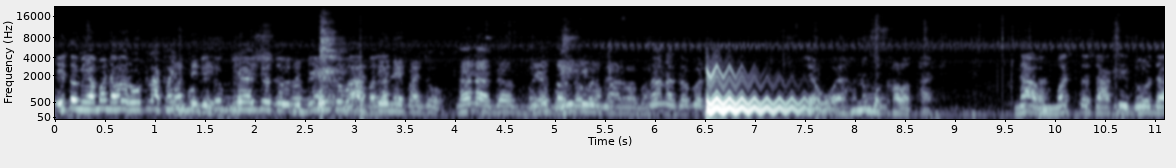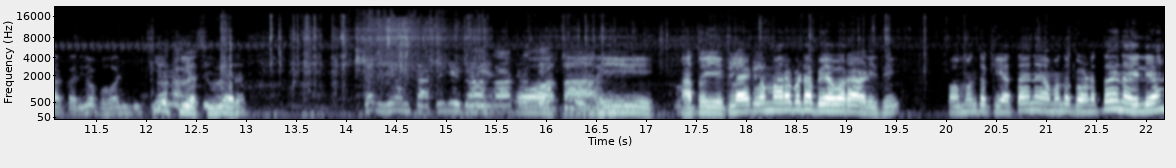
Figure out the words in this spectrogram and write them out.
એ તો મહેમાન હવે રોટલા ખાઈને મૂકી દીધું. બે હજો જો બે હજો વાહ ભલે. નહીં પાછો. ના ના. ના ના જબર. હોય હાનો બખાળો થાય. ના મસ્ત સાકરી જોરદાર કરી હો ભવનજી કે કે. તારી. આ તો એકલા એકલા મારા બેટા બે વરાળી છે. અમન તો કહેતા ને અમન તો ગણતા ને લ્યા.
